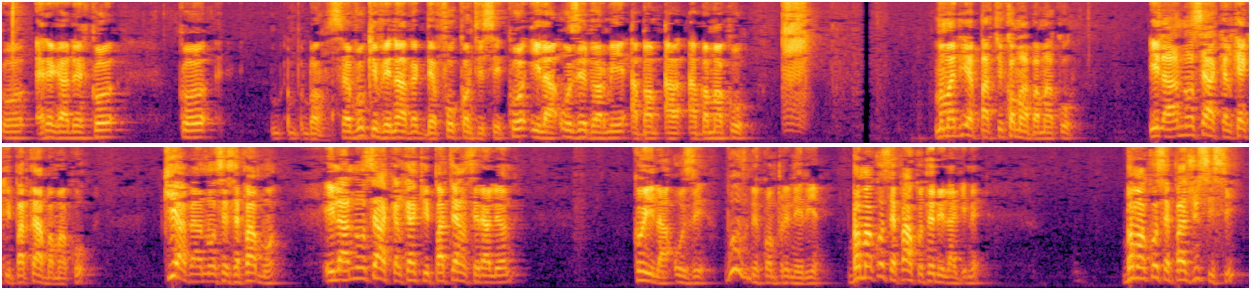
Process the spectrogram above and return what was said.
Regardez, Bon, c'est vous qui venez avec des faux comptes ici. Quand il a osé dormir à, Bamako. Mamadi est parti comme à Bamako. Il a annoncé à quelqu'un qui partait à Bamako. Qui avait annoncé C'est pas moi. Il a annoncé à quelqu'un qui partait en Sierra Leone. Qu'il a osé. Vous, vous ne comprenez rien. Bamako, c'est pas à côté de la Guinée. Bamako, c'est pas juste ici.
